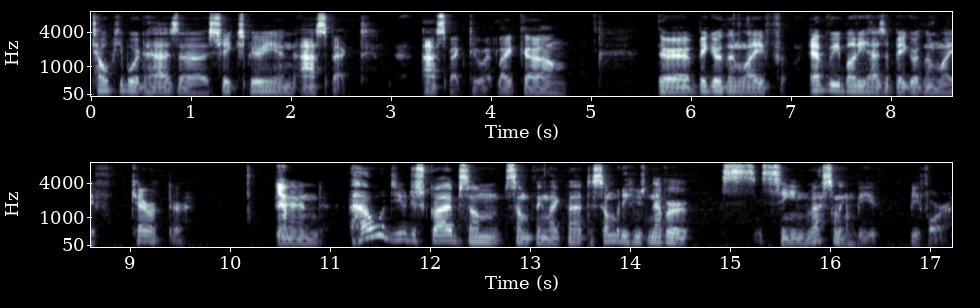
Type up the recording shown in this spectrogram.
tell people it has a Shakespearean aspect aspect to it. Like um, they're bigger than life. Everybody has a bigger than life character. Yep. And how would you describe some something like that to somebody who's never s- seen wrestling be, before?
